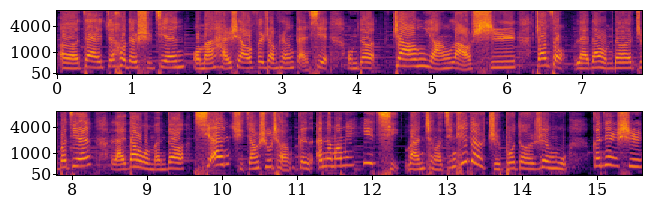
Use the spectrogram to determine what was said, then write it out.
呃，在最后的时间，我们还是要非常非常感谢我们的张扬老师、张总来到我们的直播间，来到我们的西安曲江书城，跟安娜妈咪一起完成了今天的直播的任务。关键是，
